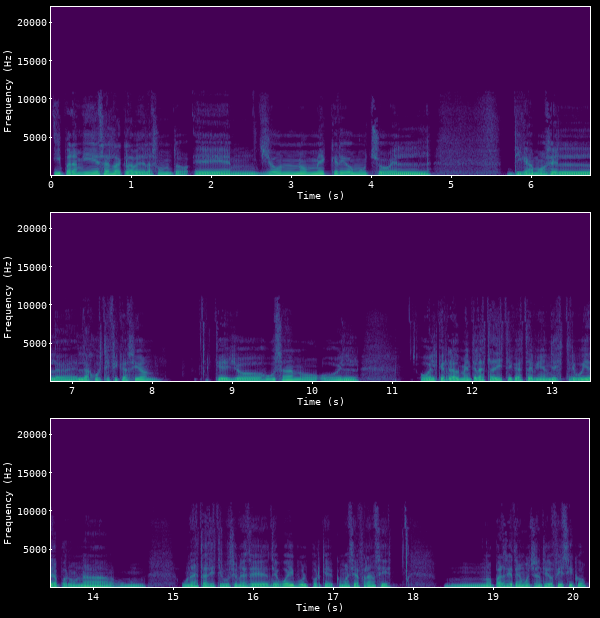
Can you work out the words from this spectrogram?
Y para mí esa es la clave del asunto. Em, yo no me creo mucho el, digamos, el, la justificación que ellos usan o, el, o el que realmente la estadística esté bien distribuida por una, una de estas distribuciones de, de Weibull, porque, como decía Francis, no parece que tenga mucho sentido físico,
